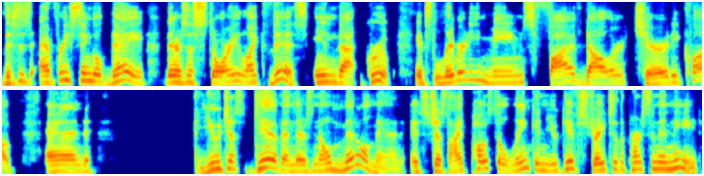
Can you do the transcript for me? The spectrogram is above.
This is every single day. There's a story like this in that group. It's Liberty Memes $5 charity club. And you just give, and there's no middleman. It's just I post a link and you give straight to the person in need.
